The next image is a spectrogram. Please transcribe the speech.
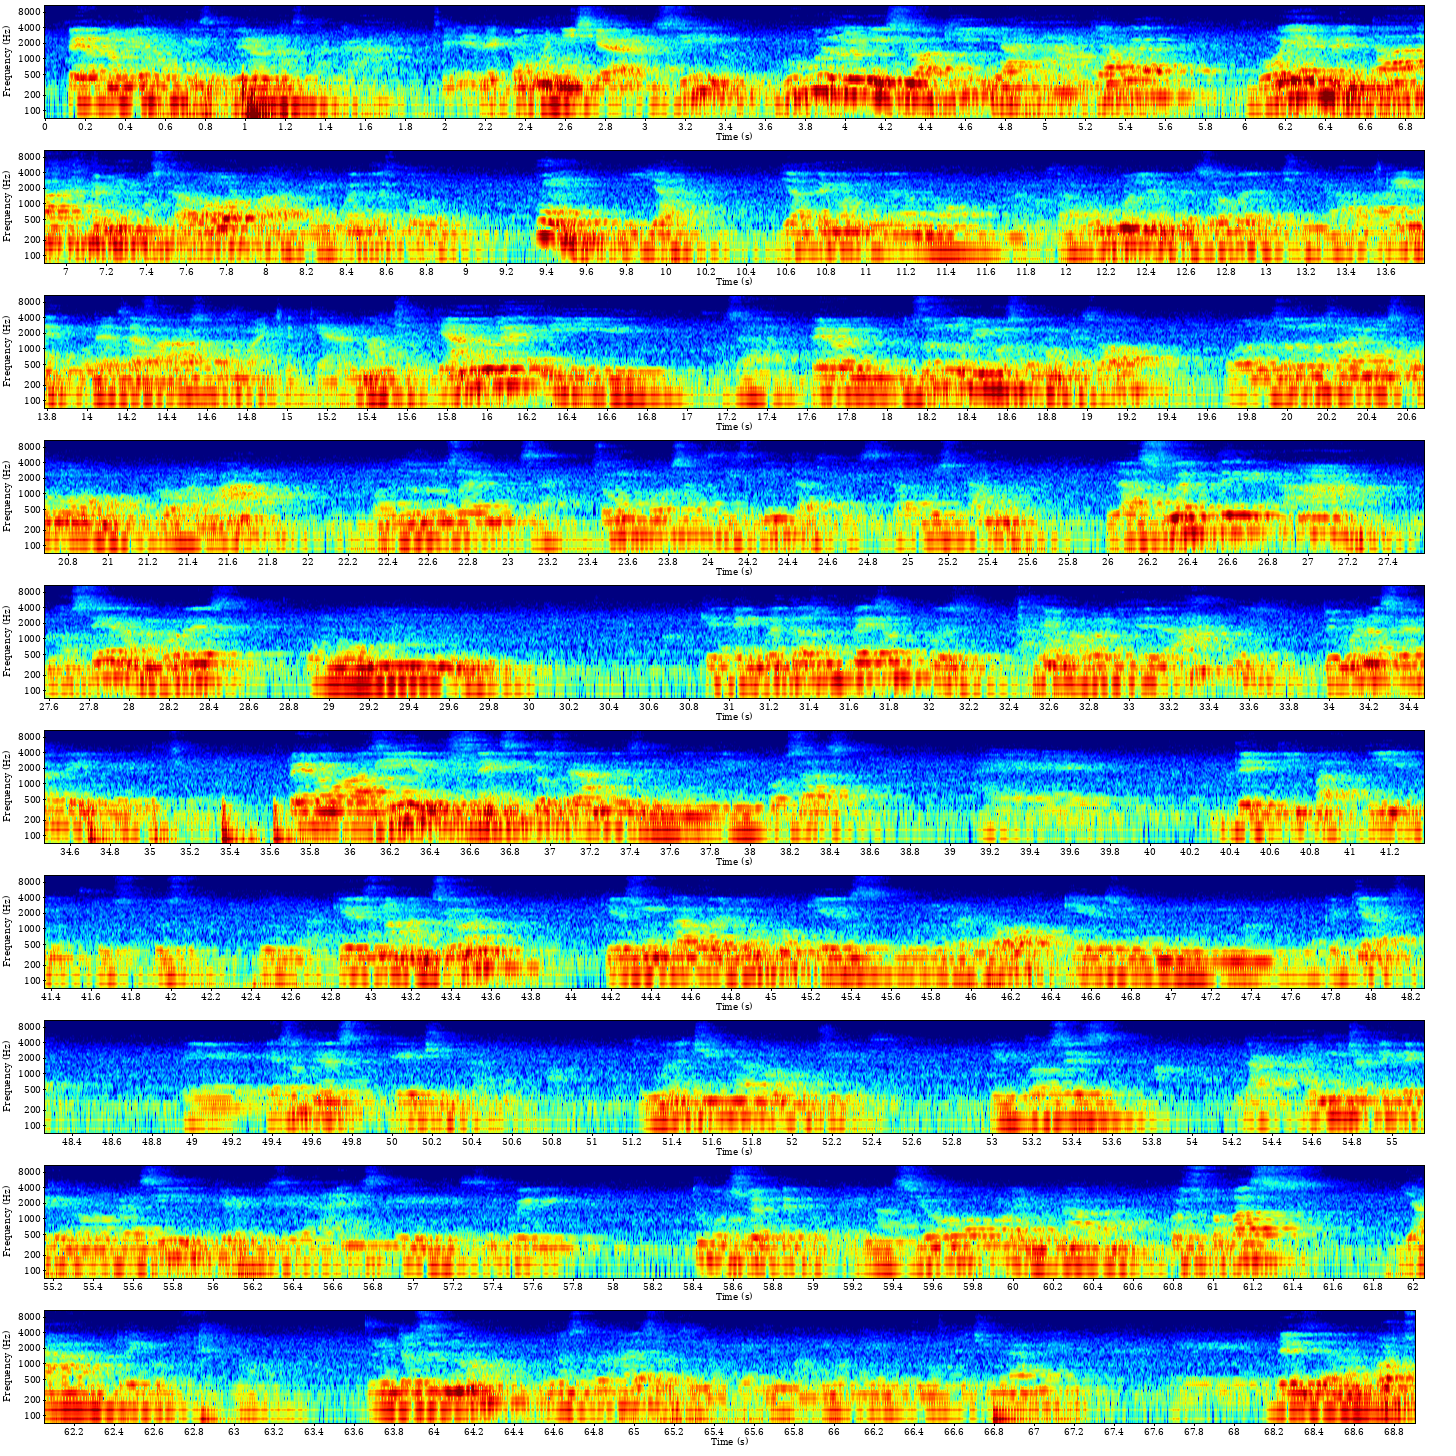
Pero no vieron que estuvieron hasta acá. Sí, de cómo iniciar. Sí, Google no inició aquí, ya, ya voy, a, voy a inventar un buscador para que encuentres todo. ¡Pum! Y ya, ya tengo dinero. No, sea, Google empezó de la chingada. Sí, desde abajo, macheteando. macheteándole y, o sea, pero nosotros no vimos cómo empezó, o nosotros no sabemos cómo programar, o nosotros no sabemos, o sea, son cosas distintas que estás buscando. La suerte, ah, no sé, a lo mejor es como un que te encuentras un peso, pues a lo mejor dices, ah, pues de buena suerte, pero así en, en éxitos grandes, en, en cosas de ti para ti, tus- tus- tus- quieres una mansión, quieres un carro de lujo, quieres un reloj, quieres un, lo que quieras, Eh, eso tienes que chingar. Si no le chingas, no lo consigues. Y entonces, hay mucha gente que no lo ve así, que dice, ay, es que ese güey tuvo suerte porque nació en una, con sus papás ya ricos, ¿no? Entonces no, no es cosa de eso, sino que me imagino que tuvo que chingarle, eh, desde a lo mejor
